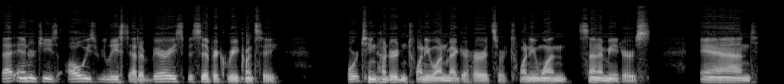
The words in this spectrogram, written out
That energy is always released at a very specific frequency. 1421 megahertz or 21 centimeters. And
